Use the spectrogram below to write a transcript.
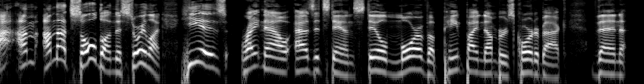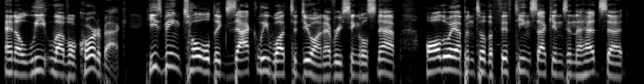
I, I'm I'm not sold on this storyline. He is right now, as it stands, still more of a paint by numbers quarterback than an elite level quarterback. He's being told exactly what to do on every single snap, all the way up until the 15 seconds in the headset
